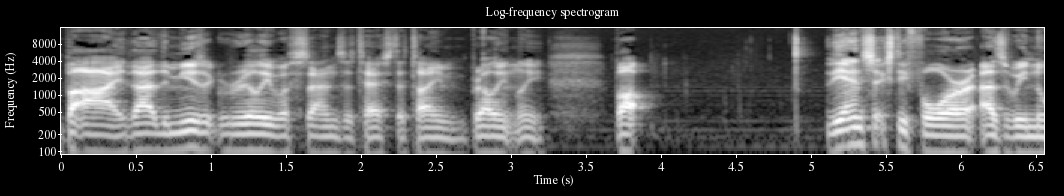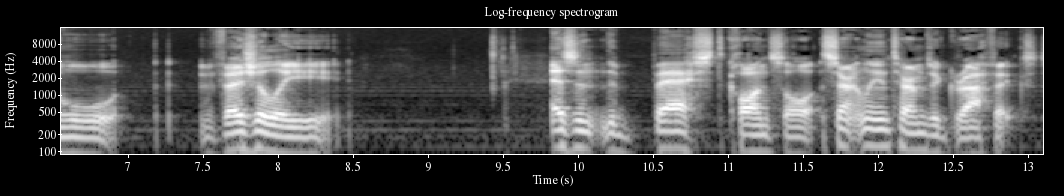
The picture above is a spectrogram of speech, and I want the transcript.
But aye, that the music really withstands the test of time brilliantly. But the N64, as we know, visually isn't the best console, certainly in terms of graphics.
